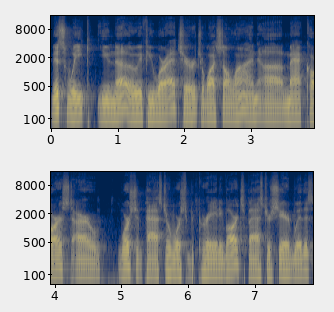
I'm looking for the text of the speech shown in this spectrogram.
This week, you know, if you were at church or watched online, uh, Matt Karst, our worship pastor, worship and creative arts pastor, shared with us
